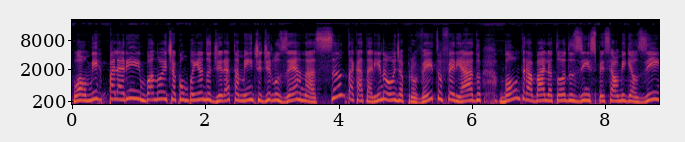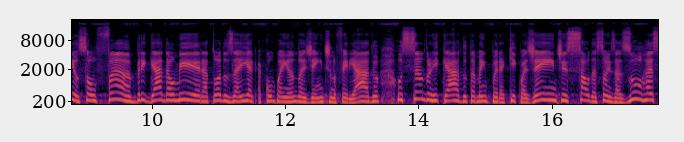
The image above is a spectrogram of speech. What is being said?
O Almir Palharim, boa noite, acompanhando diretamente de Luzerna, Santa Catarina, onde aproveita o feriado. Bom trabalho a todos, em especial Miguelzinho, sou fã. Obrigada, Almir, a todos aí acompanhando a gente no feriado. O Sandro Ricardo também por aqui com a gente. Saudações azurras.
